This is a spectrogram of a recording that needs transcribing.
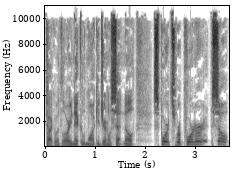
Talking with Lori Nickel, Milwaukee Journal Sentinel sports reporter. So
